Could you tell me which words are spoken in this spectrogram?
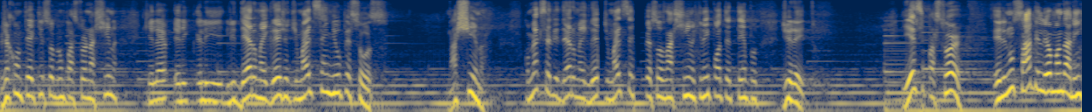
Eu já contei aqui sobre um pastor na China que ele, é, ele, ele lidera uma igreja de mais de 100 mil pessoas na China. Como é que você lidera uma igreja de mais de 100 mil pessoas na China que nem pode ter tempo direito? E esse pastor, ele não sabe ler o mandarim.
